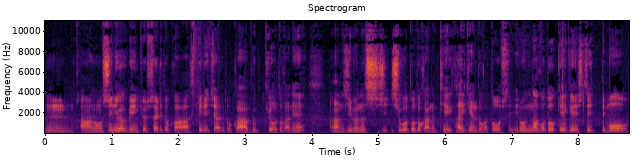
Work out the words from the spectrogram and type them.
うん。あの、心理学勉強したりとか、スピリチュアルとか、仏教とかね、あの、自分の仕事とかの体験とか通していろんなことを経験していっても、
